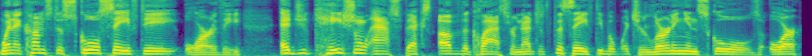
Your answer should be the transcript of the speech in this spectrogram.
when it comes to school safety or the educational aspects of the classroom, not just the safety, but what you're learning in schools, or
